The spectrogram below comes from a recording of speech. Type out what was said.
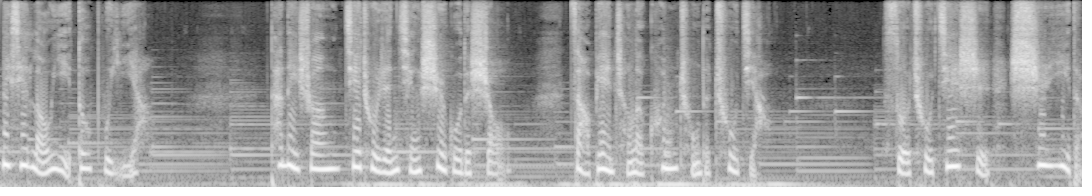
那些蝼蚁都不一样。他那双接触人情世故的手，早变成了昆虫的触角，所处皆是诗意的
